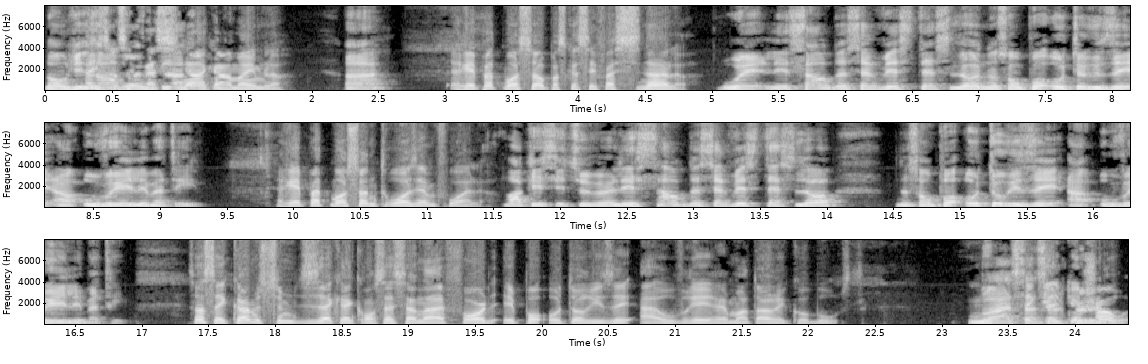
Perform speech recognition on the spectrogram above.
Donc, ils hey, C'est fascinant quand même, là. Hein? Répète-moi ça parce que c'est fascinant, là. Oui, les centres de service Tesla ne sont pas autorisés à ouvrir les batteries. Répète-moi ça une troisième fois. Là. OK, si tu veux, les centres de service Tesla ne sont pas autorisés à ouvrir les batteries. Ça, c'est comme si tu me disais qu'un concessionnaire Ford n'est pas autorisé à ouvrir un moteur EcoBoost. Ouais, c'est quelque chose.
